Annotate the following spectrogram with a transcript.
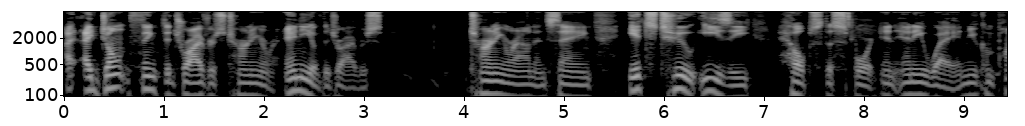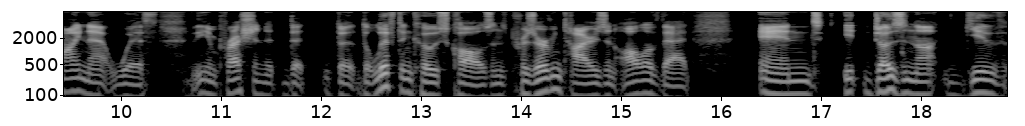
I, I don't think the drivers turning around, any of the drivers turning around and saying it's too easy helps the sport in any way. And you combine that with the impression that, that the, the lift and coast calls and preserving tires and all of that, and it does not give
